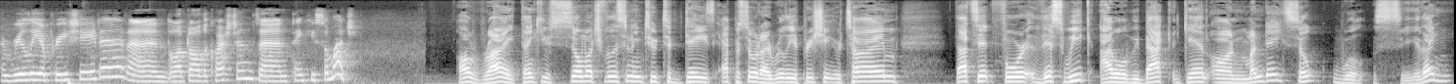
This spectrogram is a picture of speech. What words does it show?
I really appreciate it and loved all the questions and thank you so much. All right. Thank you so much for listening to today's episode. I really appreciate your time. That's it for this week. I will be back again on Monday, so we'll see you then.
